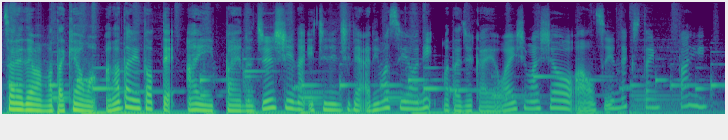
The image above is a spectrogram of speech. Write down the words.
それではまた今日もあなたにとって愛いっぱいのジューシーな一日でありますようにまた次回お会いしましょう I'll see you next time. Bye!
